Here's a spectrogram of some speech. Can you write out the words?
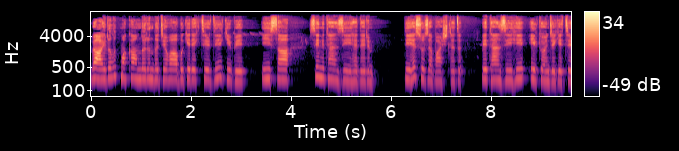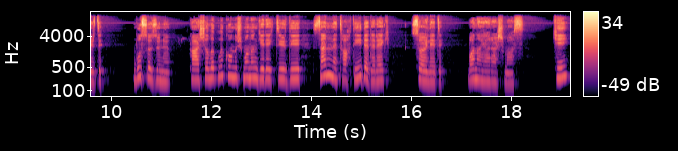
ve ayrılık makamlarında cevabı gerektirdiği gibi İsa seni tenzih ederim diye söze başladı ve tenzihi ilk önce getirdi. Bu sözünü karşılıklı konuşmanın gerektirdiği senle tahdit ederek söyledi. Bana yaraşmaz. Ki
